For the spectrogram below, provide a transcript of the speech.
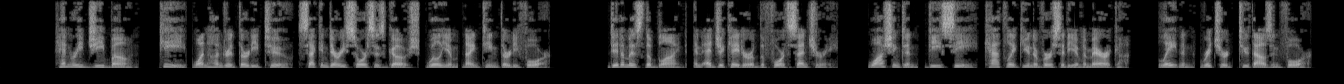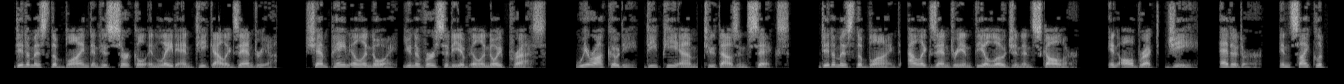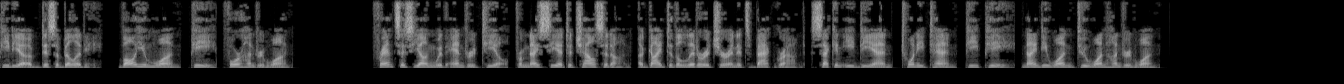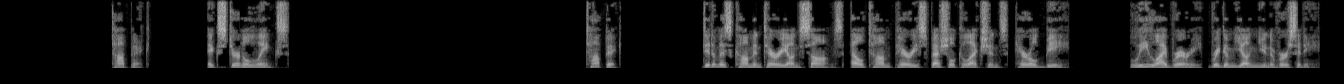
Henry G. Bohn. p. 132, Secondary Sources Gauche, William 1934. Didymus the Blind, an educator of the Fourth Century. Washington, D.C., Catholic University of America. Layton, Richard 2004. Didymus the Blind and His Circle in Late Antique Alexandria. Champaign, Illinois, University of Illinois Press. Wierochody, DPM 2006. Didymus the Blind, Alexandrian theologian and scholar. In Albrecht, G. Editor. Encyclopedia of Disability. Volume 1, p. 401. Frances Young with Andrew Teal, From Nicaea to Chalcedon, A Guide to the Literature and Its Background, 2nd edn, 2010, pp. 91–101 External links Didymus Commentary on Psalms, L. Tom Perry Special Collections, Harold B. Lee Library, Brigham Young University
